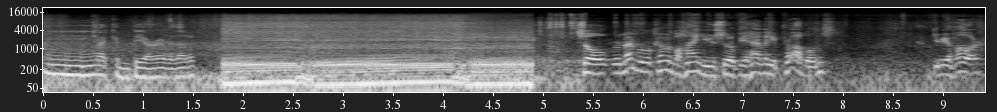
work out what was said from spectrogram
Mm, I can be all right without it. So remember, we're coming behind you. So if you have any problems, give me a holler.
